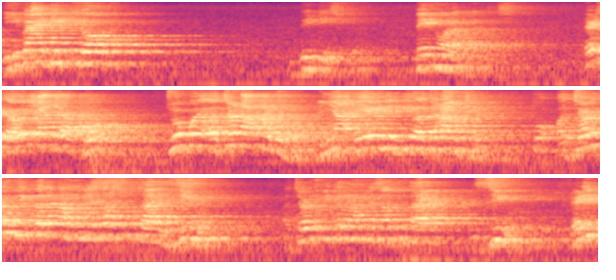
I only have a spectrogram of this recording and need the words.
d dt of bt square બેનો અલગ અલગ થશે રેડી હવે યાદ રાખો જો કોઈ અચળ આપેલો હોય અહીંયા a અને b અચળાંક છે તો અચળનું વિકલન હંમેશા શું થાય 0 અચળનું વિકલન હંમેશા શું થાય 0 રેડી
